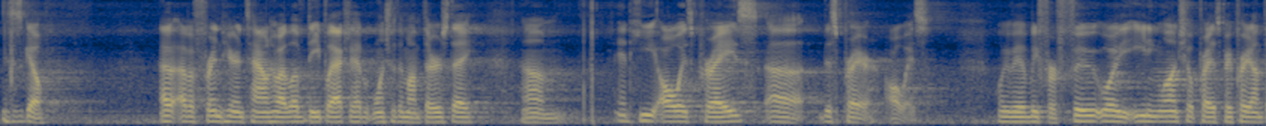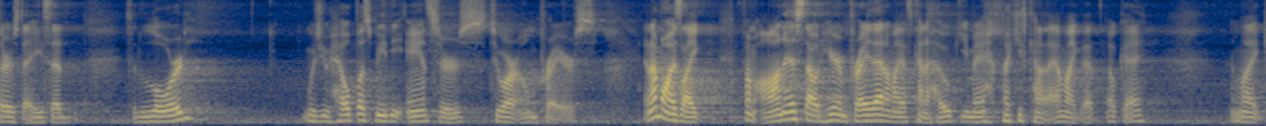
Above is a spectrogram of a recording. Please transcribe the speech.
He says, Go. I have a friend here in town who I love deeply. I actually had lunch with him on Thursday. Um, and he always prays uh, this prayer, always. We'll be for food, we'll be eating lunch, he'll pray this prayer. Prayed on Thursday. He said, he said, Lord, would you help us be the answers to our own prayers? And I'm always like, if I'm honest, I would hear him pray that. I'm like, that's kind of hokey, man. like, he's kind of, I'm like, that, okay. I'm like,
